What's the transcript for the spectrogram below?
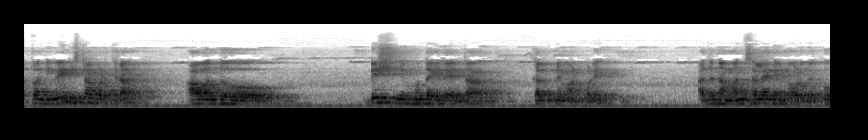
ಅಥವಾ ನೀವೇನು ಇಷ್ಟಪಡ್ತೀರಾ, ಆ ಒಂದು ಡಿಶ್ ನಿಮ್ಮ ಮುಂದೆ ಇದೆ ಅಂತ ಕಲ್ಪನೆ ಮಾಡ್ಕೊಳ್ಳಿ. ಅದನ್ನು ಮನಸ್ಸಲ್ಲೇ ನೀವು ನೋಡಬೇಕು.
